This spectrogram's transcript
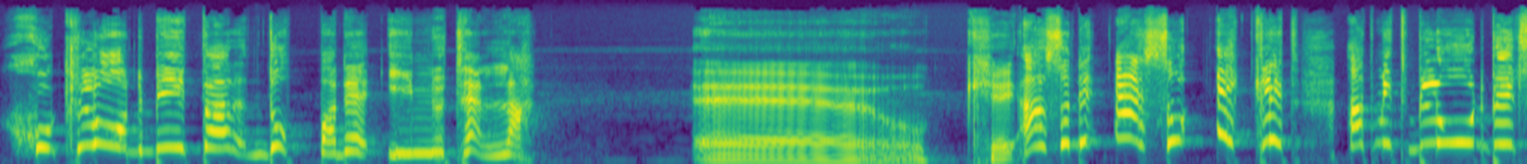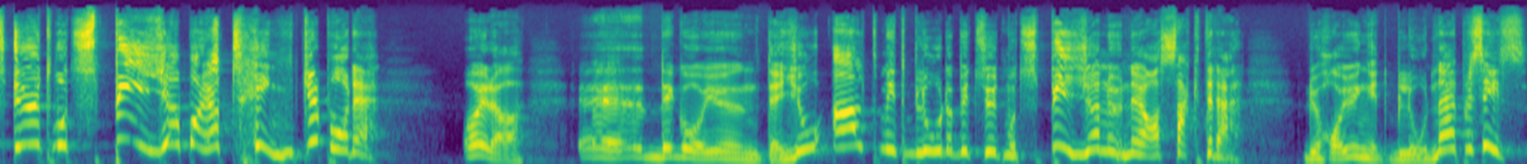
chokladbitar doppade i Nutella. Eh, okej. Okay. Alltså det är så äckligt att mitt blod byts ut mot spya bara jag tänker på det! Oj då. Eh, det går ju inte. Jo, allt mitt blod har bytts ut mot spya nu när jag har sagt det där. Du har ju inget blod. Nej, precis.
